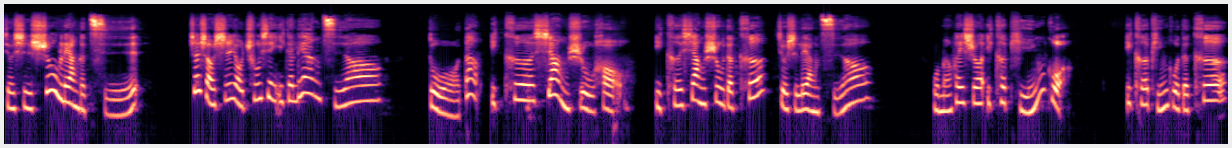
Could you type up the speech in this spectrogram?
就是数量的词。这首诗有出现一个量词哦，躲到一棵橡树后，一棵橡树的“棵”就是量词哦。我们会说一颗苹果，一颗苹果的“颗”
